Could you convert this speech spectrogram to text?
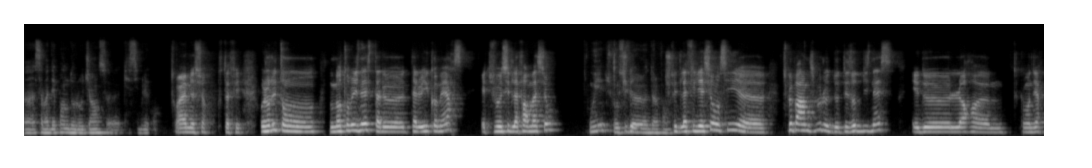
Euh, ça va dépendre de l'audience euh, qui est ciblée. Quoi. Ouais, bien sûr, tout à fait. Aujourd'hui, ton... dans ton business, tu as le e-commerce et tu fais aussi de la formation. Oui, je fais aussi de, la formation. Tu fais de l'affiliation aussi. tu peux parler un petit peu de, de, tes autres business et de leur, comment dire,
